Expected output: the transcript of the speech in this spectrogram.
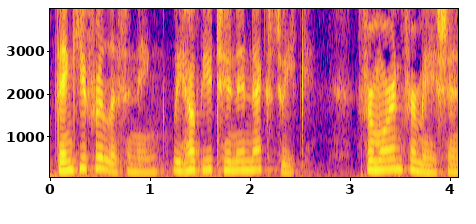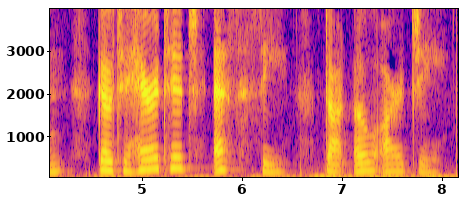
Thank you for listening. We hope you tune in next week. For more information, go to heritagesc.org.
